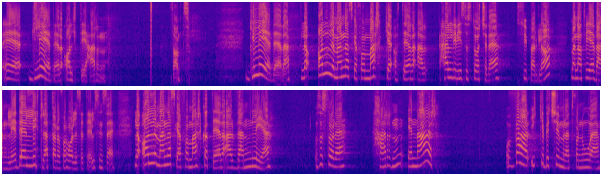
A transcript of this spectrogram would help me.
er 'Gled dere alltid i Herren'. Sant? Gled dere. La alle mennesker få merke at dere er Heldigvis så står ikke det superglad, men at vi er vennlige. Det er litt lettere å forholde seg til, syns jeg. La alle mennesker få merke at dere er vennlige og så står det 'Herren er nær'. Og vær ikke bekymret for noe,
